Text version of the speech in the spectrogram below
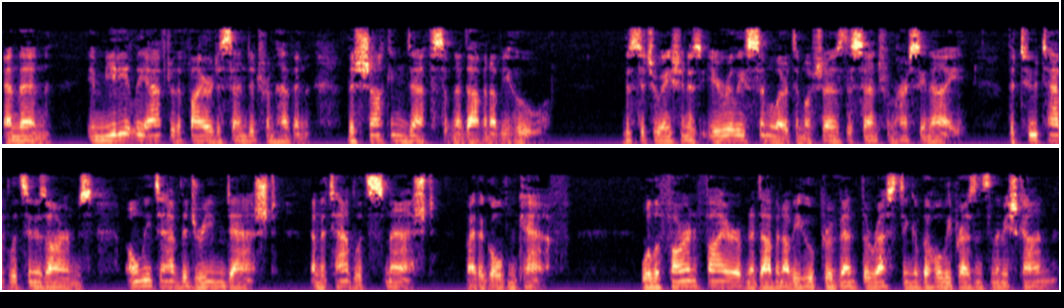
And then, immediately after the fire descended from heaven, the shocking deaths of Nadav and Avihu. The situation is eerily similar to Moshe's descent from Har Sinai, the two tablets in his arms, only to have the dream dashed and the tablets smashed by the golden calf. Will the foreign fire of Nadav and Avihu prevent the resting of the holy presence in the Mishkan?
